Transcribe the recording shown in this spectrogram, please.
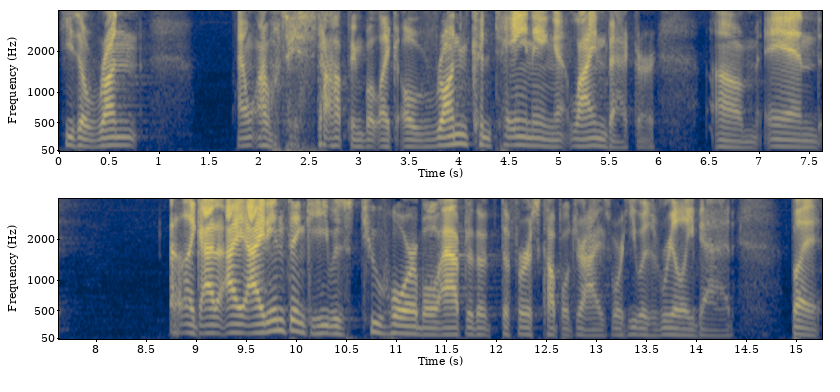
He's a run. I, I won't say stopping, but like a run containing linebacker. Um, and like I, I, I didn't think he was too horrible after the the first couple drives where he was really bad, but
